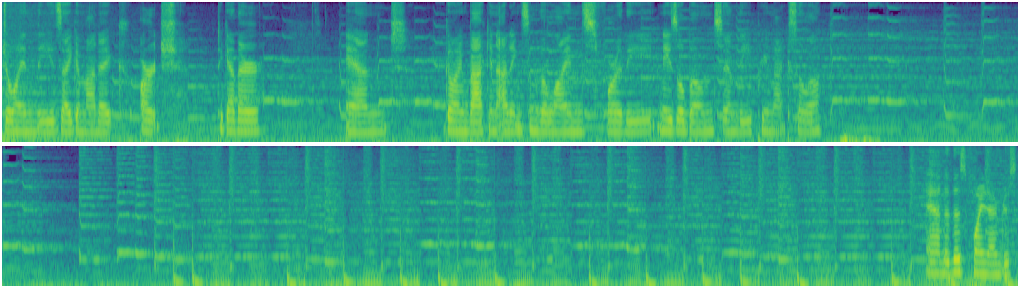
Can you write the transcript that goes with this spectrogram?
join the zygomatic arch together and going back and adding some of the lines for the nasal bones and the premaxilla. And at this point I'm just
